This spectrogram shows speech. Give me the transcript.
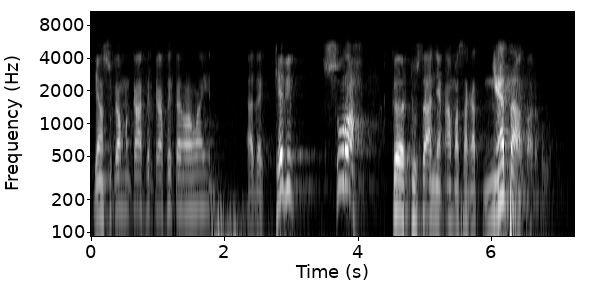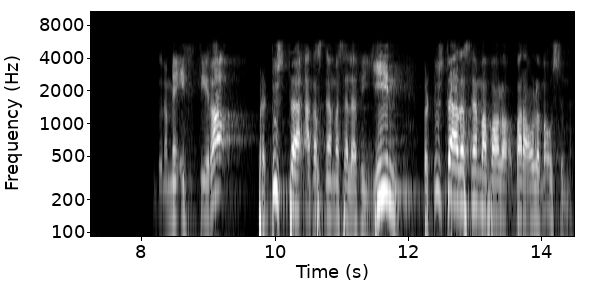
yang suka mengkafir-kafirkan orang lain. Ada kedip surah kedustaan yang amat sangat nyata. Itu namanya iftira, berdusta atas nama salafiyin, berdusta atas nama para ulama sunnah.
